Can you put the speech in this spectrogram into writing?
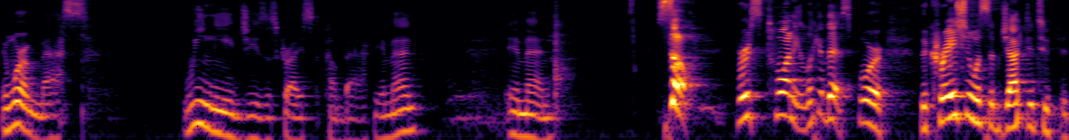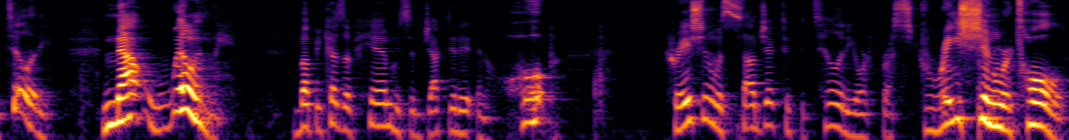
and we're a mess. We need Jesus Christ to come back. Amen? Amen. So, verse 20, look at this. For the creation was subjected to futility, not willingly, but because of him who subjected it in hope. Creation was subject to futility or frustration, we're told.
